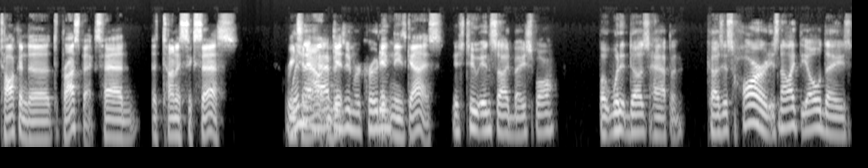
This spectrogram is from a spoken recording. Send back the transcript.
talking to to prospects. Had a ton of success reaching when that out and happens get- in recruiting, these guys. it's too inside baseball. But when it does happen, because it's hard, it's not like the old days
